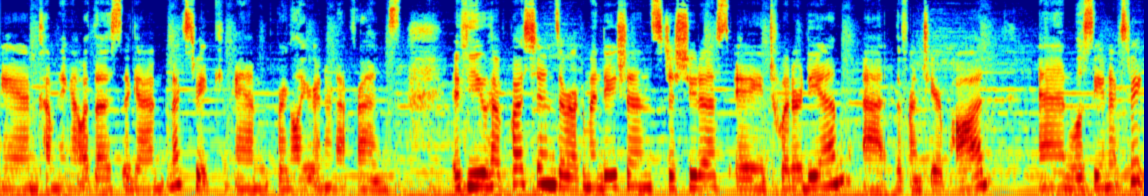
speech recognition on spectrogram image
and come hang out with us again next week and bring all your internet friends. If you have questions or recommendations, just shoot us a Twitter DM at the Frontier Pod, and we'll see you next week.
